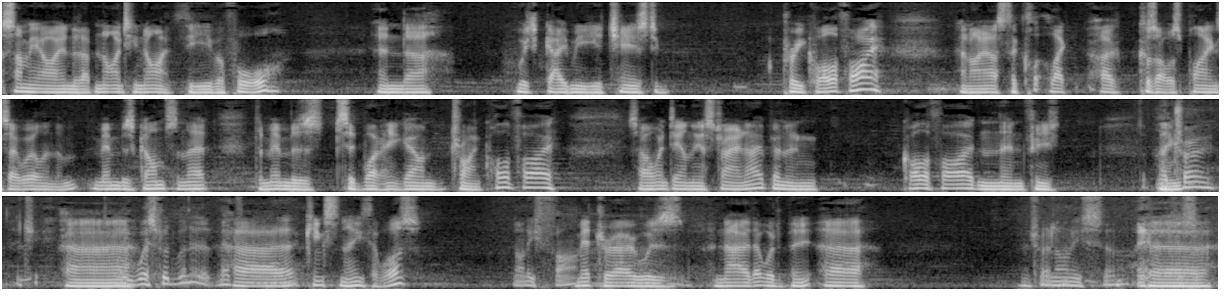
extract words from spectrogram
somehow I ended up 99th the year before, and uh, which gave me a chance to pre-qualify. And I asked the cl- like because I was playing so well in the members comps and that the members said, "Why don't you go and try and qualify?" So I went down the Australian Open and qualified, and then finished Metro? Uh, Westwood win it at Metro? uh, Kingston Heath. It was 95? Metro was no, that would have been uh, Metro 97? Yeah, uh,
